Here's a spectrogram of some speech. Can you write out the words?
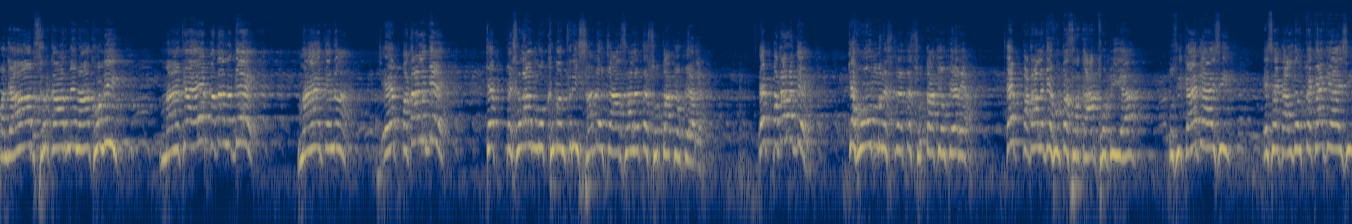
ਪੰਜਾਬ ਸਰਕਾਰ ਨੇ ਨਾ ਖੋਲੀ ਮੈਂ ਕਿਹਾ ਇਹ ਪਤਾ ਲੱਗੇ ਮੈਂ ਕਹਿੰਦਾ ਇਹ ਪਤਾ ਲੱਗੇ ਕਿ ਪਿਛਲਾ ਮੁੱਖ ਮੰਤਰੀ 4.5 ਸਾਲ ਤੇ ਸੁੱਤਾ ਕਿਉਂ ਪਿਆ ਰਿਹਾ ਇਹ ਪਤਾ ਲੱਗੇ ਕਿ ਹੋਮ ਮਿਨਿਸਟਰ ਤੇ ਸੁੱਤਾ ਕਿਉਂ ਪਿਆ ਰਿਹਾ ਇਹ ਪਤਾ ਲੱਗੇ ਹੁਣ ਤਾਂ ਸਰਕਾਰ ਤੁਹਾਡੀ ਆ ਤੁਸੀਂ ਕਹਿ ਕੇ ਆਏ ਸੀ ਇਸੇ ਗੱਲ ਦੇ ਉੱਤੇ ਕਹਿ ਕੇ ਆਏ ਸੀ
